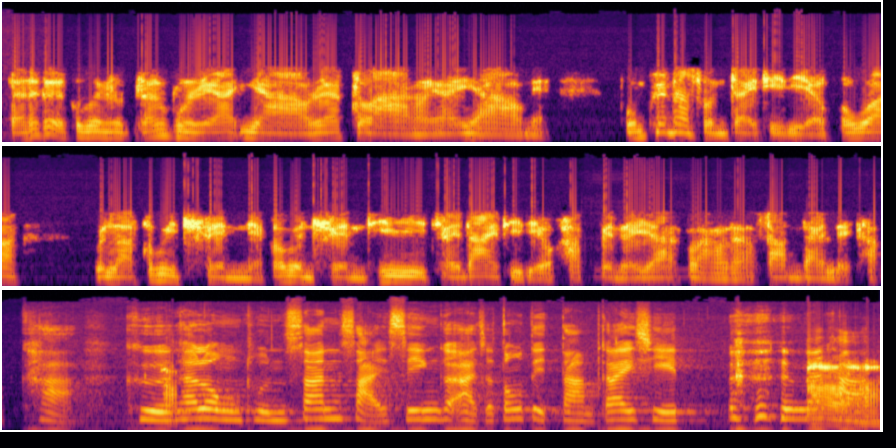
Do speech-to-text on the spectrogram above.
แต่ถ้าเกิดคุณเป็นนักลงทุนระยะยาวระยะกลางระยะยาวเนี่ย ผมก็น่าสนใจทีเดียวเพราะว่า เวลาเขามีเทรนด์เนี่ยก็เป็นเทรนด์ที่ใช้ได้ทีเดียวครับ เป็นระยะกลางระยะสั้นได้เลยครับ ค่ะ คือครับถ้าลงทุนสั้นสายซิ่งก็อาจจะต้องติดตามใกล้ชิดนะคะอ่า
